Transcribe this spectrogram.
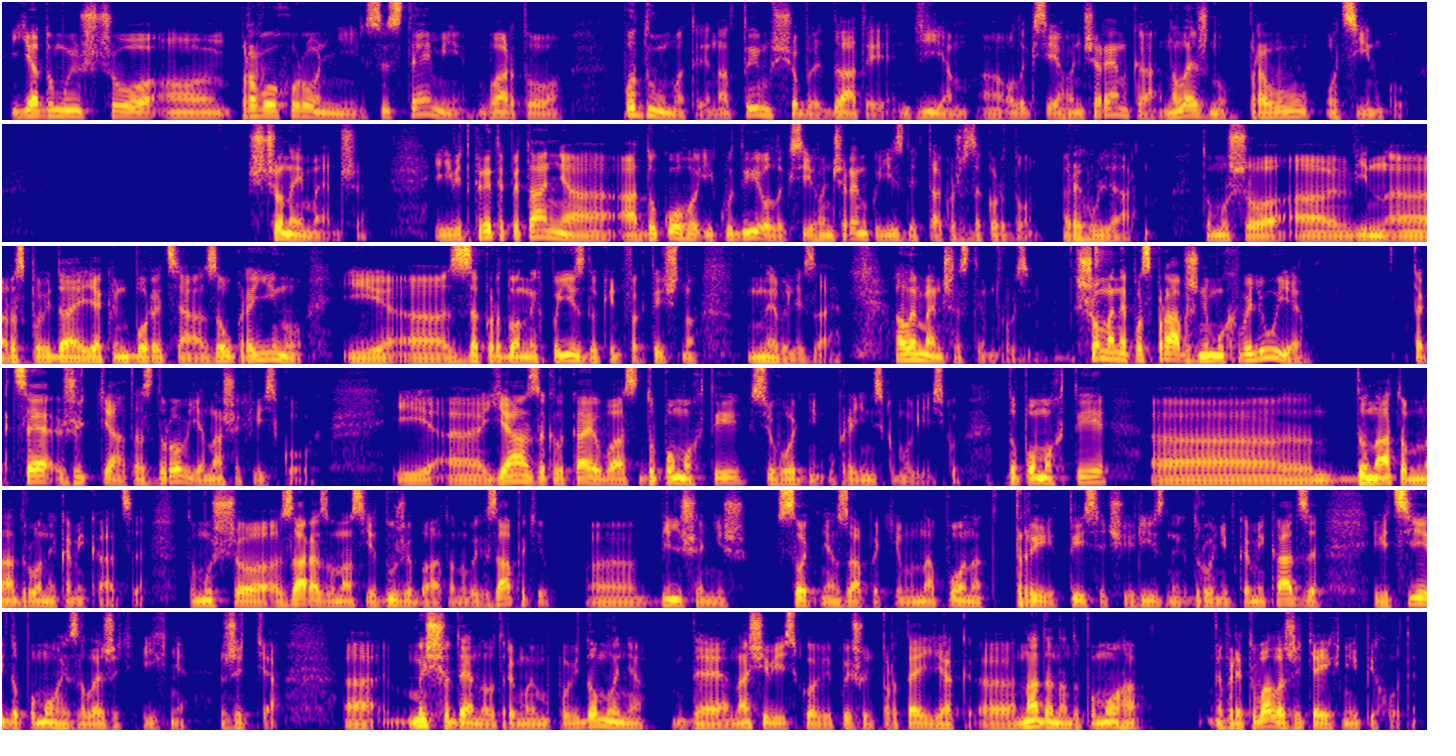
І я думаю, що е, правоохоронній системі варто подумати над тим, щоб дати діям е, Олексія Гончаренка належну правову оцінку. Щонайменше. І відкрите питання: а до кого і куди Олексій Гончаренко їздить також за кордон регулярно. Тому що е, він е, розповідає, як він бореться за Україну, і з закордонних поїздок він фактично не вилізає. Але менше з тим, друзі. Що мене по-справжньому хвилює, так це життя та здоров'я наших військових. І е, я закликаю вас допомогти сьогодні українському війську, допомогти е, донатом на дрони Камікадзе. Тому що зараз у нас є дуже багато нових запитів, е, більше ніж сотня запитів на понад три тисячі різних дронів камікадзе, і від цієї допомоги залежить їхнє життя. Е, Ми щоденно отримуємо повідомлення, де наші військові пишуть про те, як е, надана допомога врятувала життя їхньої піхоти.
